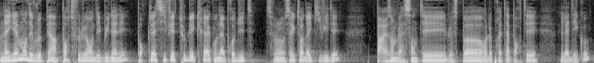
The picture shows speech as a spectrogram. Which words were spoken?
On a également développé un portfolio en début d'année pour classifier toutes les créas qu'on a produites selon le secteur d'activité, par exemple la santé, le sport, le prêt-à-porter, la déco.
